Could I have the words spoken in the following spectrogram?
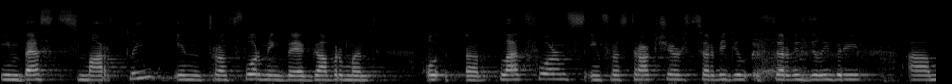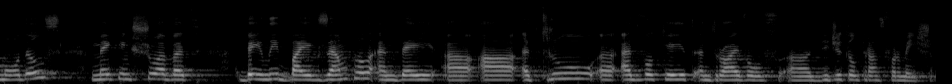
invest smartly in transforming their government uh, platforms, infrastructure, service, delivery uh, models, making sure that they lead by example and they uh, are a true uh, advocate and driver of uh, digital transformation.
